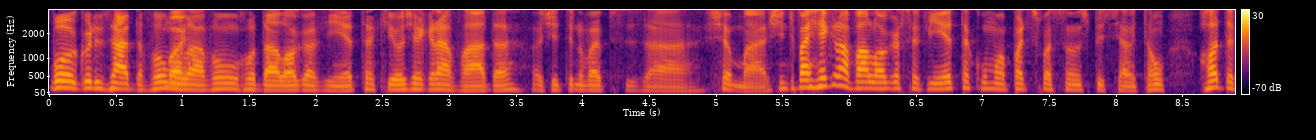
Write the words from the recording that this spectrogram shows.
Bom, gurizada, vamos Vai. lá, vamos rodar logo a vinheta, que hoje é gravada, a gente não vai precisar chamar. A gente vai regravar logo essa vinheta com uma participação especial. Então, roda a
